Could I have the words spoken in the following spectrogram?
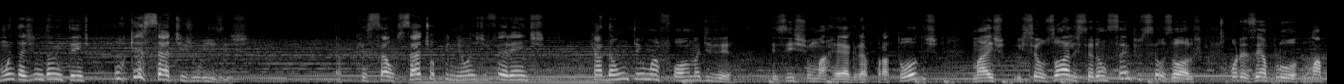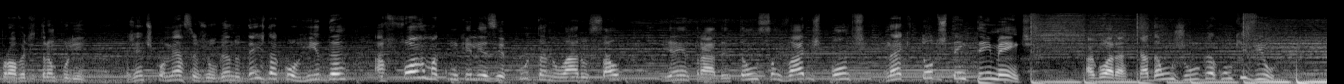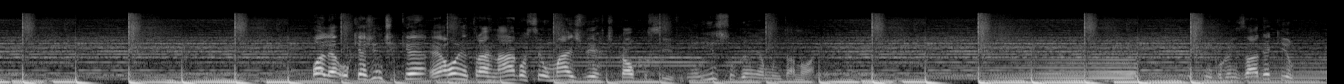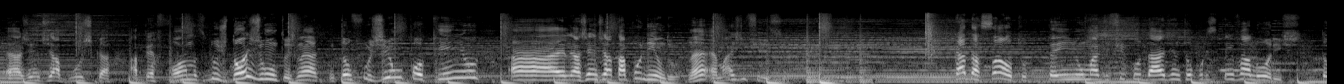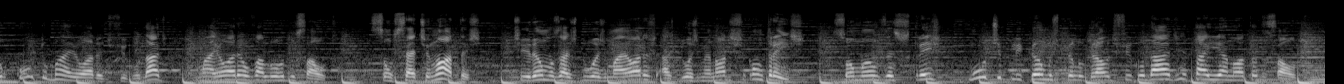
Muita gente não entende. Por que sete juízes? É porque são sete opiniões diferentes. Cada um tem uma forma de ver. Existe uma regra para todos, mas os seus olhos serão sempre os seus olhos. Por exemplo, uma prova de trampolim. A gente começa julgando desde a corrida a forma com que ele executa no ar o salto e a entrada. Então são vários pontos né, que todos têm que ter em mente. Agora, cada um julga com o que viu. Olha, o que a gente quer é, ao entrar na água, ser o mais vertical possível. E isso ganha muita nota. Sincronizado é aquilo. É, a gente já busca a performance dos dois juntos, né? Então fugir um pouquinho, a, gente já está punindo, né? É mais difícil. Cada salto tem uma dificuldade, então por isso tem valores. Então quanto maior a dificuldade, maior é o valor do salto. São sete notas, tiramos as duas maiores, as duas menores ficam três. Somamos esses três, multiplicamos pelo grau de dificuldade e está aí a nota do salto.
